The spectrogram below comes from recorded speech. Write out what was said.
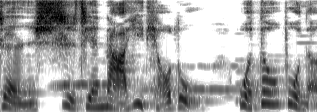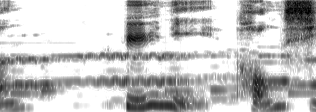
任世间哪一条路，我都不能与你同行。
